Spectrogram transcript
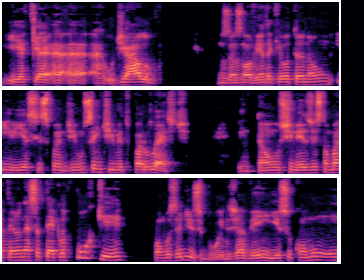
e aqui a, a, a, o diálogo nos anos 90 que a OTAN não iria se expandir um centímetro para o leste. Então os chineses já estão batendo nessa tecla porque, como você disse, Bu, eles já veem isso como um,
